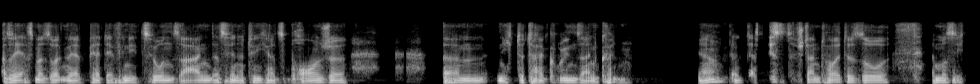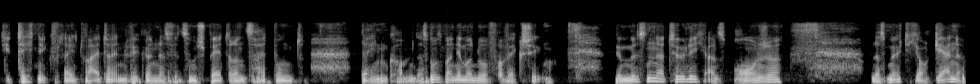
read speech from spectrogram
Also erstmal sollten wir per Definition sagen, dass wir natürlich als Branche ähm, nicht total grün sein können. Ja, das ist Stand heute so. Da muss sich die Technik vielleicht weiterentwickeln, dass wir zum späteren Zeitpunkt dahin kommen. Das muss man immer nur vorwegschicken. Wir müssen natürlich als Branche, und das möchte ich auch gerne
